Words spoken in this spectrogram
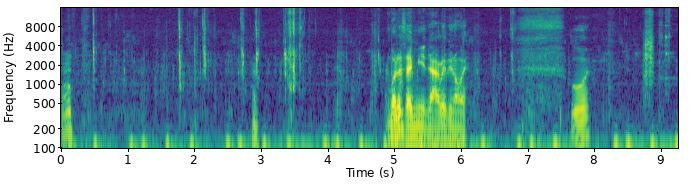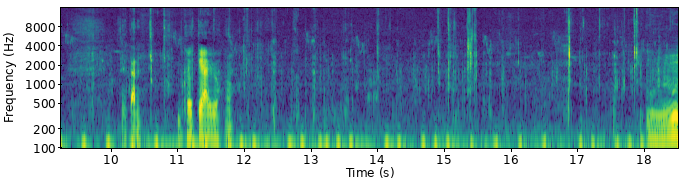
บ่ได้ใส่มีดยากเลยพี่น้องเลยโอ้ยใส่ตันเคยแก่อยู่อืม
